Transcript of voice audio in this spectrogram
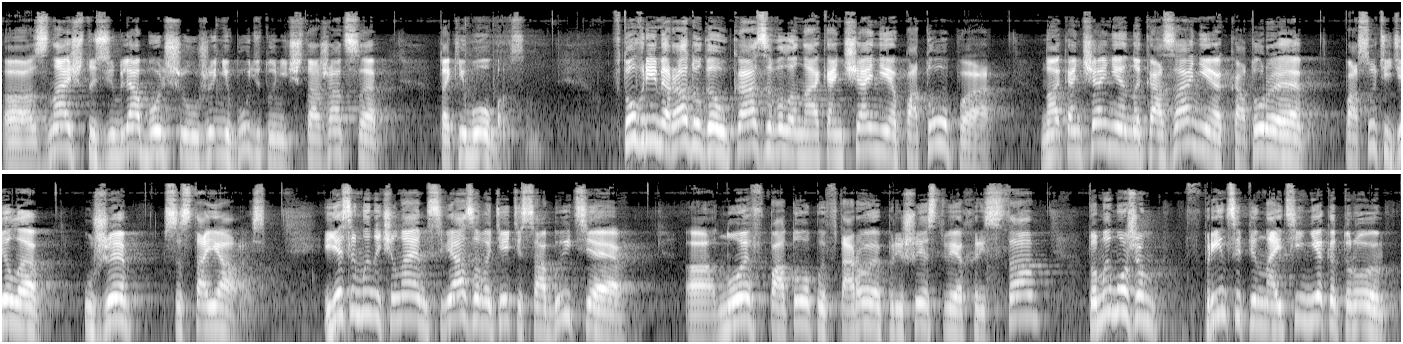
э, знай, что земля больше уже не будет уничтожаться таким образом. В то время радуга указывала на окончание потопа, на окончание наказания, которое, по сути дела, уже состоялось. И если мы начинаем связывать эти события, а, Ноев потоп и второе пришествие Христа, то мы можем, в принципе, найти некоторую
